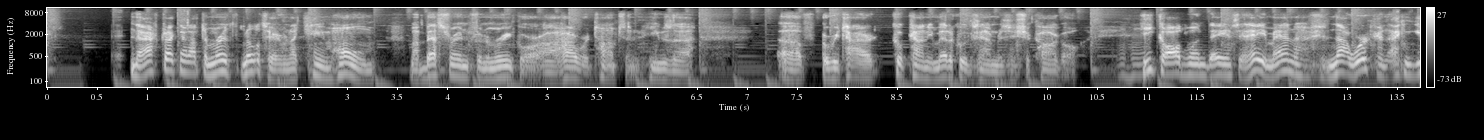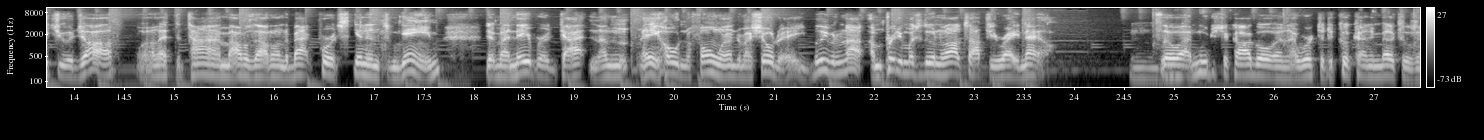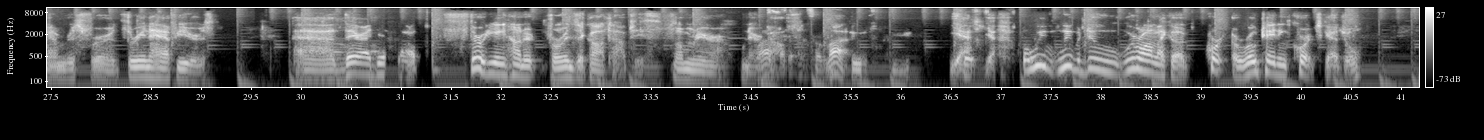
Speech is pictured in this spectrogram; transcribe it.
now after I got out the mil- military, when I came home, my best friend from the Marine Corps, uh, Howard Thompson, he was a, a a retired Cook County medical examiner in Chicago. Mhm. He called one day and said, "Hey man, if it's not working, I can get you a job." Well, at the time, I was out on the back porch skinning some game that my neighbor had got, and I'm hey holding the phone under my shoulder. Hey, believe it or not, I'm pretty much doing an autopsy right now. Mhm. So I moved to Chicago and I worked at the Cook County Medical Examiners for three and a half years. Uh, there I did about 3,800 forensic autopsies, somewhere wow, thereabouts. that's a lot. Yeah, yeah. But we we would do we were on like a court a rotating court schedule,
